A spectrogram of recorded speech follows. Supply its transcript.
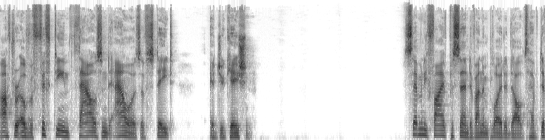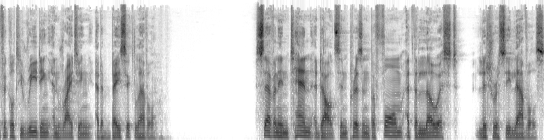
after over 15,000 hours of state education. 75% of unemployed adults have difficulty reading and writing at a basic level. 7 in 10 adults in prison perform at the lowest literacy levels.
